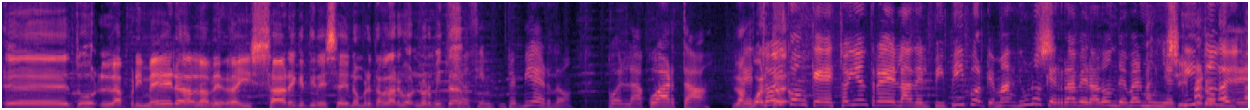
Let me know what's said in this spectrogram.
Eh, tú, la primera, La la, de primera. Taisare, que tiene ese nombre tan largo. Normita. Yo siempre pierdo. Pues la cuarta. La estoy cuarta- con que estoy entre la del pipí porque más de uno querrá ver a dónde va el muñequito. Sí, pero, de,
